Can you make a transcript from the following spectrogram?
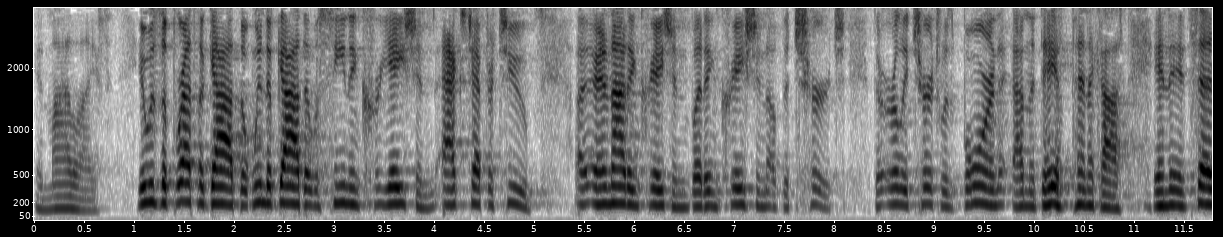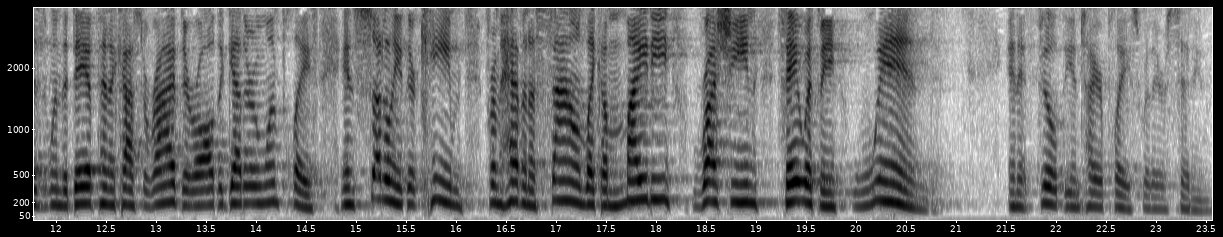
in my life. It was the breath of God, the wind of God that was seen in creation. Acts chapter 2 uh, not in creation, but in creation of the church. The early church was born on the day of Pentecost. And it says, when the day of Pentecost arrived, they were all together in one place. And suddenly there came from heaven a sound like a mighty rushing, say it with me, wind. And it filled the entire place where they were sitting.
